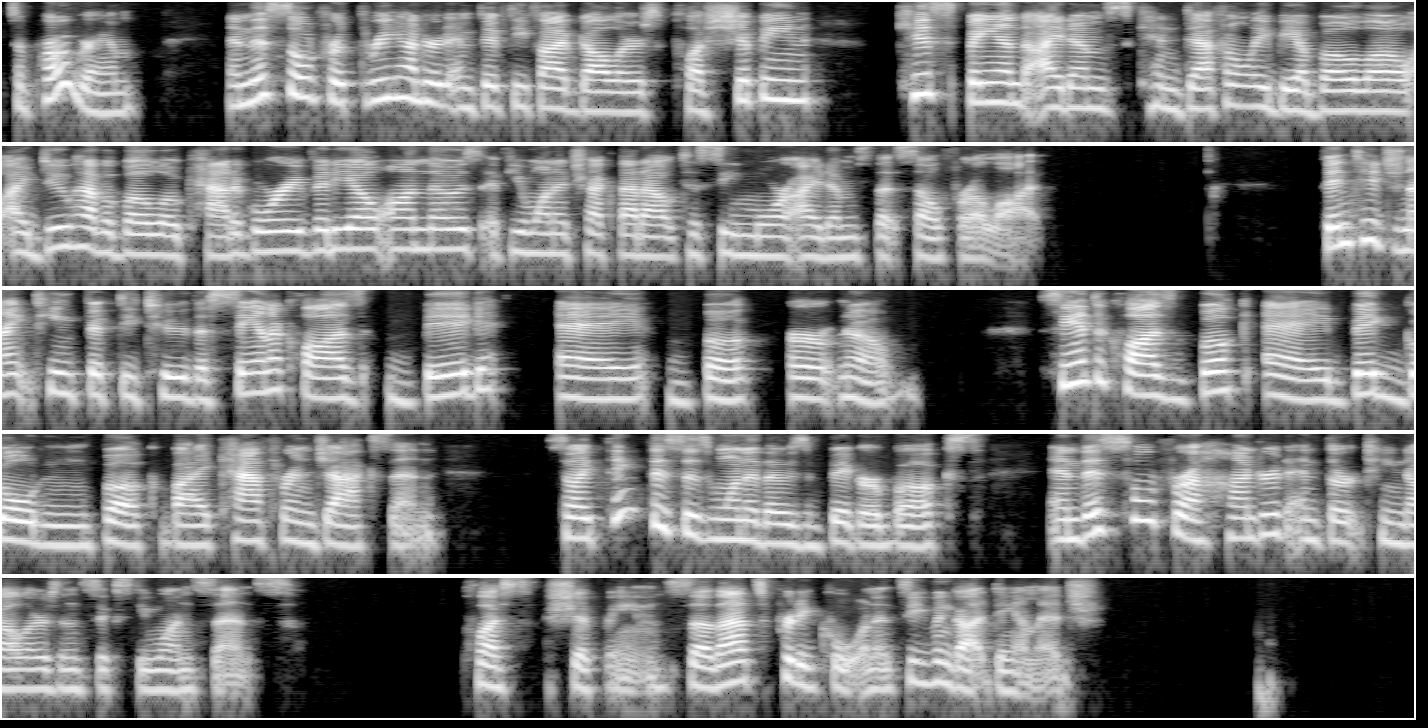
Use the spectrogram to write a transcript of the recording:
it's a program, and this sold for $355 plus shipping. Kiss band items can definitely be a bolo. I do have a bolo category video on those if you want to check that out to see more items that sell for a lot. Vintage 1952, the Santa Claus Big A book, or no, Santa Claus Book A Big Golden book by Kathryn Jackson. So I think this is one of those bigger books. And this sold for $113.61 plus shipping. So that's pretty cool. And it's even got damage.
